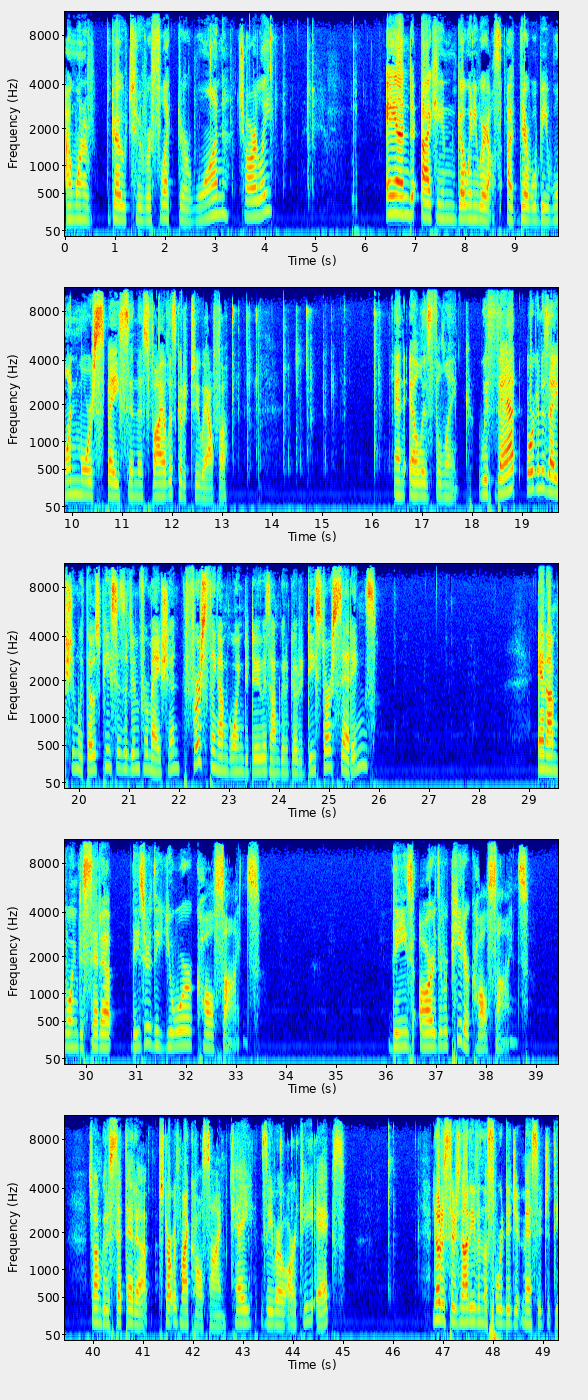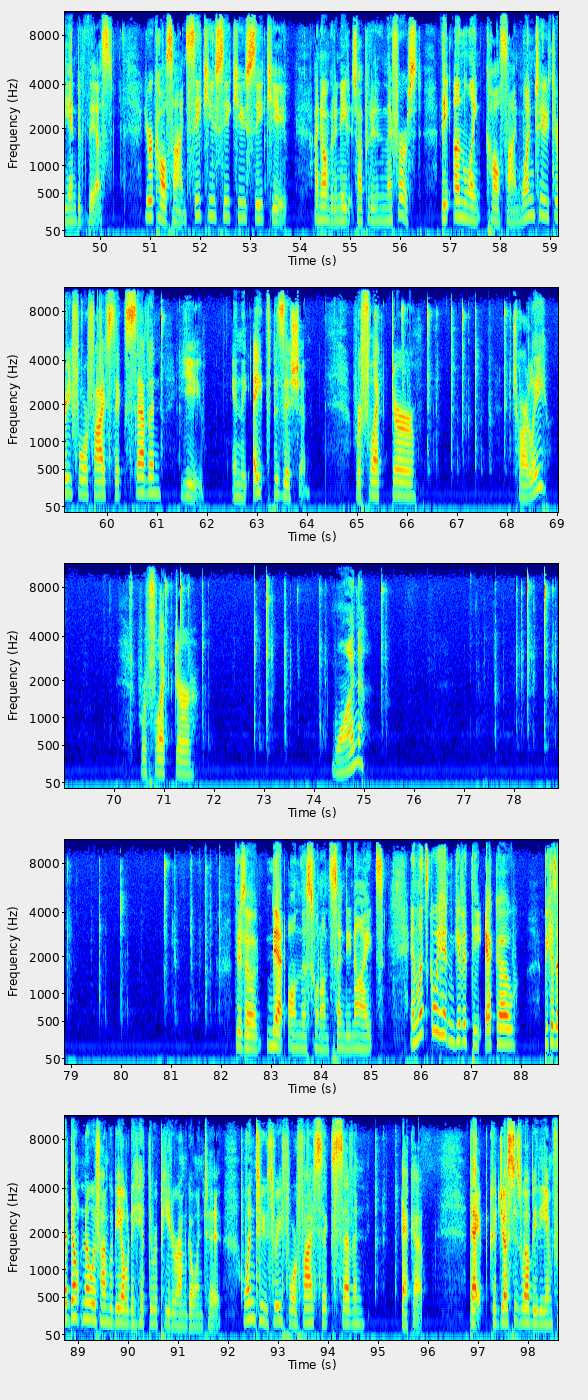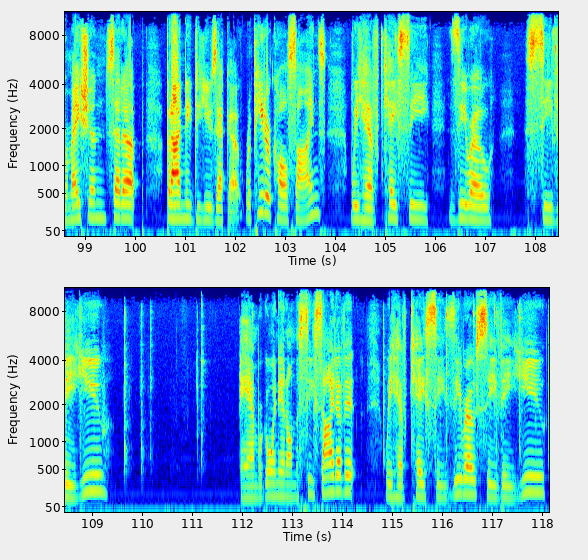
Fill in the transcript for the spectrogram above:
I want to go to reflector 1, Charlie. And I can go anywhere else. There will be one more space in this file. Let's go to 2 alpha. And L is the link with that organization, with those pieces of information, the first thing I'm going to do is I'm going to go to D-Star Settings and I'm going to set up, these are the your call signs. These are the repeater call signs. So I'm going to set that up. Start with my call sign, K0RTX. Notice there's not even the four digit message at the end of this. Your call sign, CQ, CQ, CQ. I know I'm going to need it, so I put it in there first. The unlink call sign, 1, 2, 3, 4, 5, 6, 7, U, in the eighth position. Reflector Charlie, reflector 1, There's a net on this one on Sunday nights. And let's go ahead and give it the echo because I don't know if I'm going to be able to hit the repeater I'm going to. One, two, three, four, five, six, seven, echo. That could just as well be the information setup, but I need to use echo. Repeater call signs, we have KC0CVU, and we're going in on the C side of it. We have KC0CVU.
